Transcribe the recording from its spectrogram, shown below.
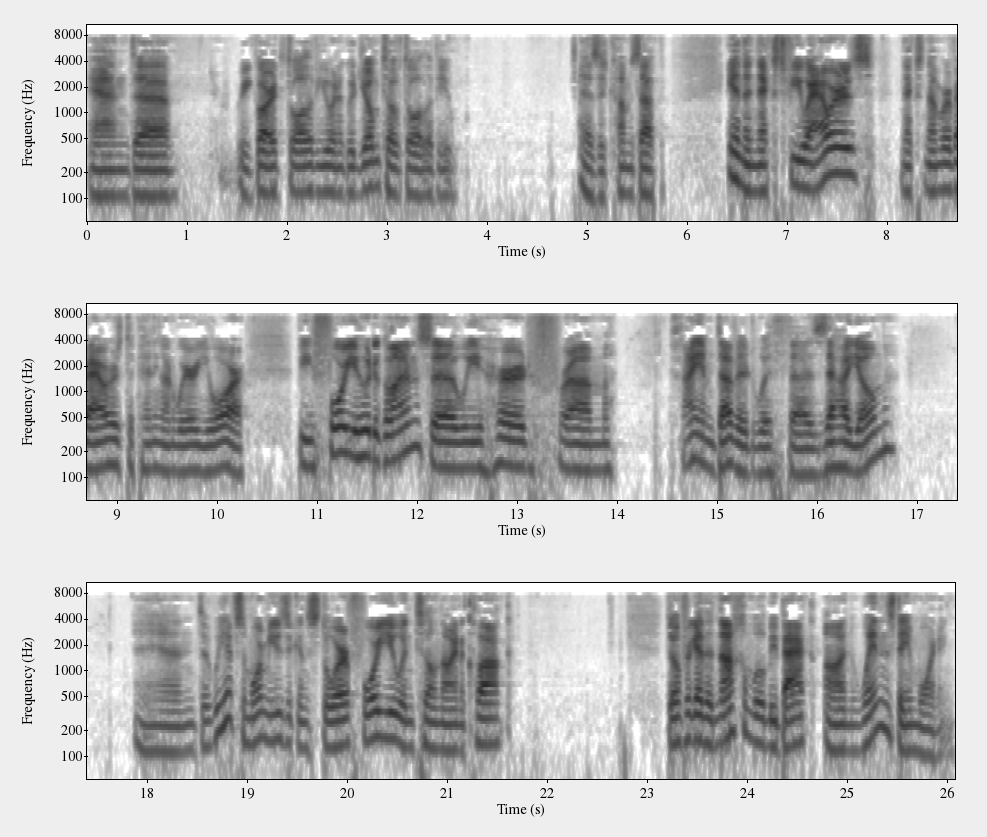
And uh, regards to all of you and a good Yom Tov to all of you as it comes up in the next few hours, next number of hours, depending on where you are. Before Yehuda Glantz, uh, we heard from Chaim David with uh, Zehayom. And uh, we have some more music in store for you until 9 o'clock. Don't forget that Nachum will be back on Wednesday morning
